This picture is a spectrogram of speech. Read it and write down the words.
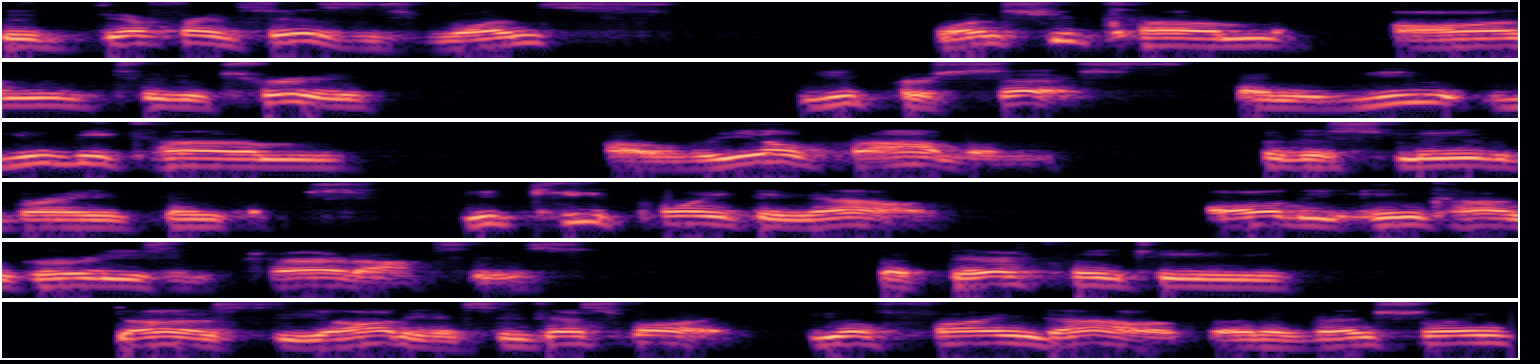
the difference is, is once once you come on to the truth, you persist and you you become a real problem for the smooth brain thinkers. You keep pointing out all the incongruities and paradoxes that their thinking does to the audience. And guess what? You'll find out that eventually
